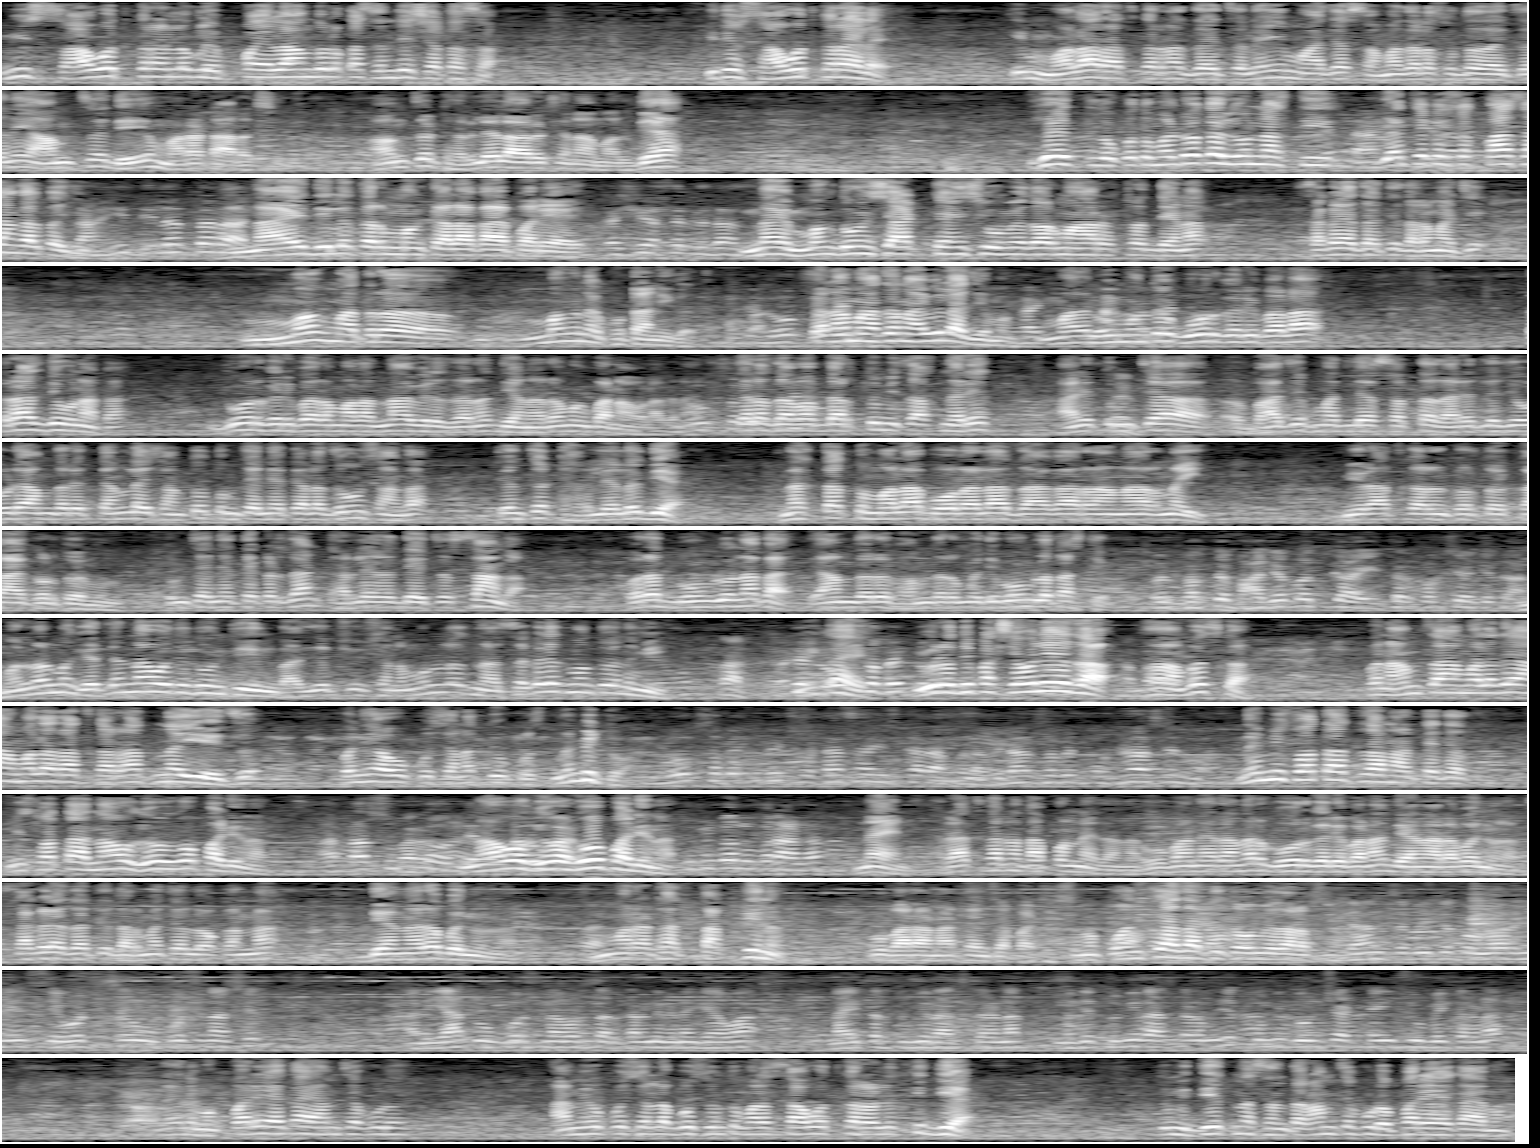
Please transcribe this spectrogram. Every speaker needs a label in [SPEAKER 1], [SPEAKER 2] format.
[SPEAKER 1] मी सावध करायला लागलोय. पहिला आंदोलका संदेशात असा. की ते सावध करायला आहे की मला राजकारणात जायचं नाही माझ्या समाजाला सुद्धा जायचं नाही. आमचं ध्येय मराठा आरक्षण आहे. आमचं ठरलेलं आरक्षण आम्हाला द्या. हेच लोक तुम्हाला डोक्यावर घेऊन नसतील याच्यापेक्षा काय सांगायला पाहिजे?
[SPEAKER 2] नाही दिलं तर
[SPEAKER 1] मग त्याला काय पर्याय? आहे? नाही मग दोनशे अठ्ठ्याऐंशी उमेदवार महाराष्ट्रात देणार. सगळ्या जाती धर्माचे. मग मात्र मग नाही खोटा निघत. त्याला माझा नाविलाज आहे मग. मी म्हणतो गोरगरिबाला त्रास देऊ नका. गोरगरिबाला मला नाविलाजानं देणारं मग बनावं लागणार. त्याला जबाबदार तुम्हीच असणार आहेत. आणि तुमच्या भाजपमधल्या सत्ताधाऱ्यातले जेवढे आमदार आहेत त्यांनाही सांगतो तुमच्या नेत्याला जाऊन सांगा. त्यांचं ठरलेलं द्या. नसता तुम्हाला बोलायला जागा राहणार नाही. मी राजकारण करतोय काय करतोय म्हणून. तुमच्या नेत्याकडे जाऊन ठरलेलं द्यायचं सांगा. परत बोंबलू नका. ते आमदार आमदारमध्ये बोंबलत असतील.
[SPEAKER 3] पण फक्त भाजपच का इतर पक्षाचे
[SPEAKER 1] म्हणलं मग घेतले नाव होते दोन तीन भाजप शिवसेना म्हणलंच ना. सगळेच म्हणतोय ना मी. काय? विरोधी पक्षावाले जा. हा बस का? पण आमचा आम्हाला द्या आम्हाला राजकारणात नाही यायचं. पण या उपोषणात तो प्रश्न मिटवा.
[SPEAKER 2] लोकसभेत तुम्ही छोटासा हिस्सा दाखवला. विधानसभेत मोठा असेल मग.
[SPEAKER 1] नाही मी स्वतःच जाणार त्याच्यात. मी स्वतः नाव घेऊ गो पाडिणार
[SPEAKER 2] आता सुप्त होते.
[SPEAKER 1] नाव घेऊ गो पाडिणार
[SPEAKER 2] तुम्ही पण उभं राहणार?
[SPEAKER 1] नाही नाही. राजकारणात आपण नाही जाणार. उभा नाही राहणार गोरगरिबांना देणारा बनवणार. सगळ्या जाती धर्माच्या लोकांना देणारा बनवणार. मराठा ताकदीनं उभा राहणार त्यांच्या पाठीशी. मग कोणत्या जातीचा उमेदवार असतो
[SPEAKER 4] विधानसभेच्या तोंडावर हे शेवटचं उपोषण असेल आणि याच उपोषणावर सरकार निर्णय घ्यावा नाहीतर तुम्ही राजकारणात म्हणजे तुम्ही राजकारण म्हणजे तुम्ही दोनशे अठ्ठ्याऐंशी उभे करणार.
[SPEAKER 1] नाही नाही मग पर्याय काय आमच्या पुढं? आम्ही उपोषणाला बसून तुम्हाला सावध करावलं की द्या. तुम्ही देत नसाल तर आमच्या पुढं पर्याय काय मग?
